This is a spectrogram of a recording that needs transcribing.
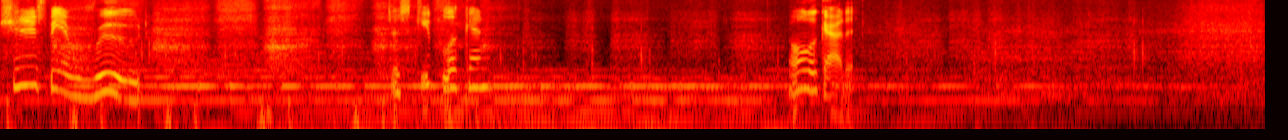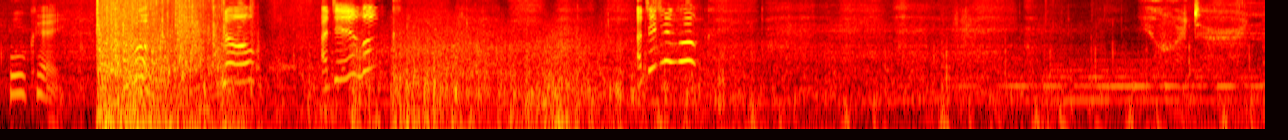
She's just being rude. Just keep looking. Don't look at it. Okay. Oh, no, I didn't look. I didn't look. Your turn.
